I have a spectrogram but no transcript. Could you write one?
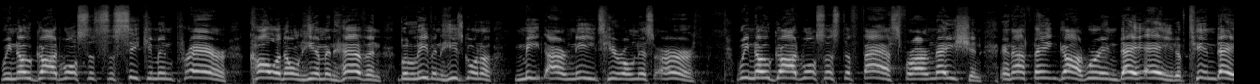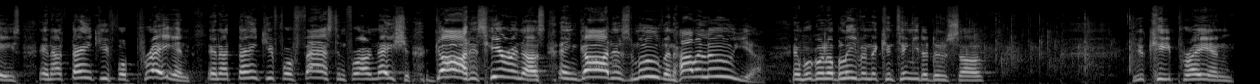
we know God wants us to seek Him in prayer, calling on Him in heaven, believing He's going to meet our needs here on this earth. We know God wants us to fast for our nation, and I thank God. We're in day eight of 10 days, and I thank you for praying, and I thank you for fasting for our nation. God is hearing us, and God is moving. Hallelujah. And we're going to believe Him to continue to do so. You keep praying,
